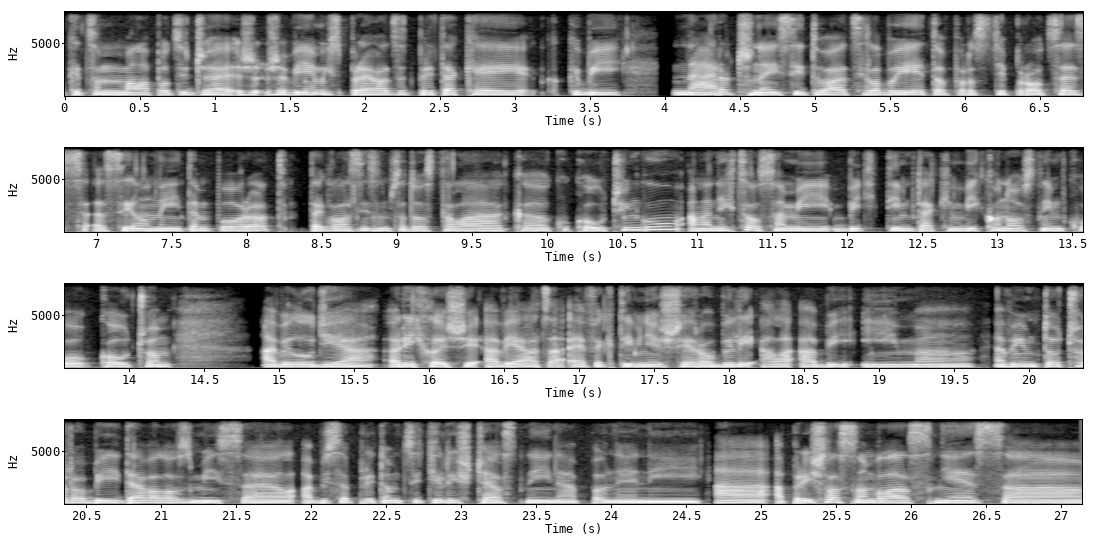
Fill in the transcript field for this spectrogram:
keď som mala pocit, že, že, že viem ich sprevádzať pri takej keby náročnej situácii, lebo je to proste proces silný, ten pôrod, tak vlastne som sa dostala k, ku coachingu, ale nechcel sa mi byť tým takým výkonnostným coachom, aby ľudia rýchlejšie a viac a efektívnejšie robili, ale aby im, aby im to, čo robí, dávalo zmysel, aby sa pritom cítili šťastní, naplnení. A, a prišla som vlastne sa,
